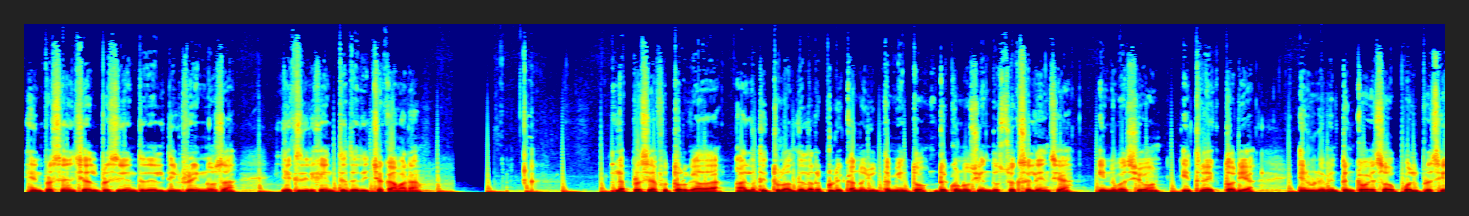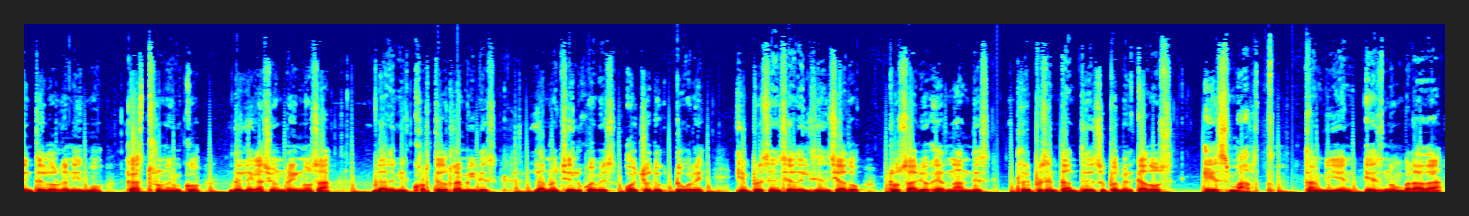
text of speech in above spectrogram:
en presencia del presidente del DIV Reynosa y exdirigentes de dicha Cámara. La presea fue otorgada a la titular del Republicano Ayuntamiento reconociendo su excelencia, innovación y trayectoria en un evento encabezado por el presidente del organismo gastronómico Delegación Reynosa, Vladimir Cortés Ramírez, la noche del jueves 8 de octubre, en presencia del licenciado Rosario Hernández, representante de supermercados Smart. También es nombrada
